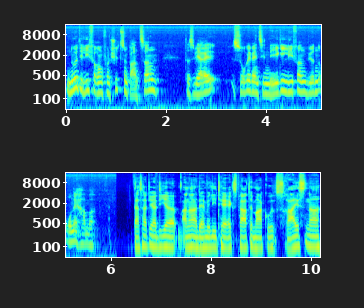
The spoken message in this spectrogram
nur die Lieferung von Schützenpanzern, das wäre so, wie wenn sie Nägel liefern würden ohne Hammer. Das hat ja dir, Anna, der Militärexperte Markus Reisner,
